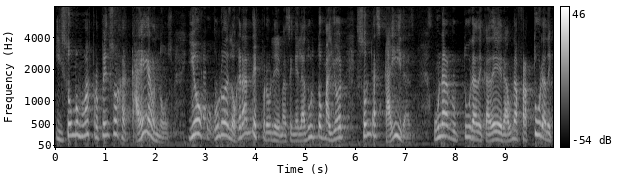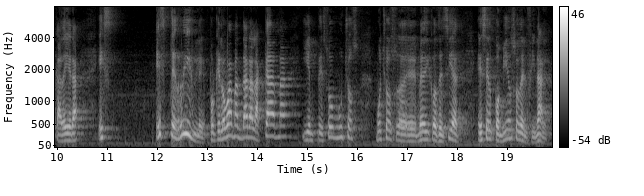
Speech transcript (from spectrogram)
y somos más propensos a caernos. Y ojo, uno de los grandes problemas en el adulto mayor son las caídas. Una ruptura de cadera, una fractura de cadera es, es terrible porque lo va a mandar a la cama y empezó muchos, muchos eh, médicos decían, es el comienzo del final.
